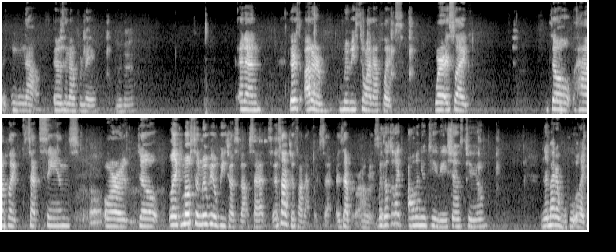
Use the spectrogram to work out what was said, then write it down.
Like, no, it was enough for me. hmm And then there's other movies too on Netflix where it's like they'll have like set scenes or they'll like most of the movie will be just about sets. It's not just on Netflix set. It's everywhere obviously. But those are like all the new TV shows too. No matter who, like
